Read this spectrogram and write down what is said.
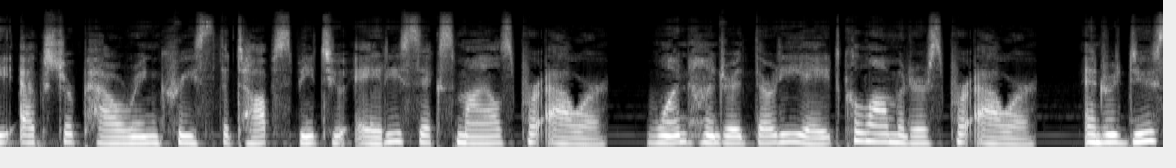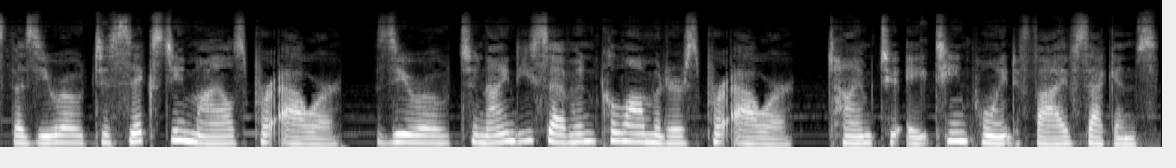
The extra power increased the top speed to 86 miles per hour, 138 kilometers per hour, and reduced the 0 to 60 miles per hour, 0 to 97 kilometers per hour, time to 18.5 seconds.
